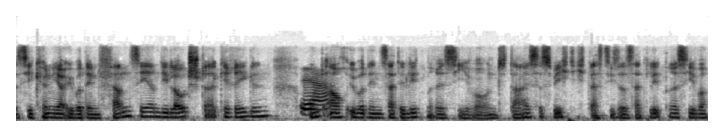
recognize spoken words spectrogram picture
Sie können ja über den Fernseher die Lautstärke regeln und Ja. auch über den Satellitenreceiver. Und da ist es wichtig, dass dieser Satellitenreceiver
